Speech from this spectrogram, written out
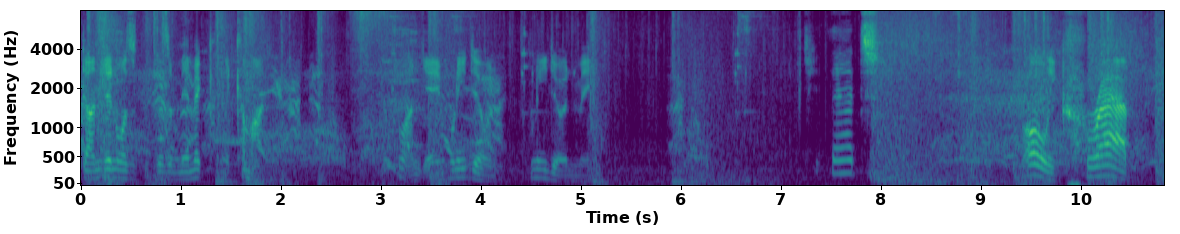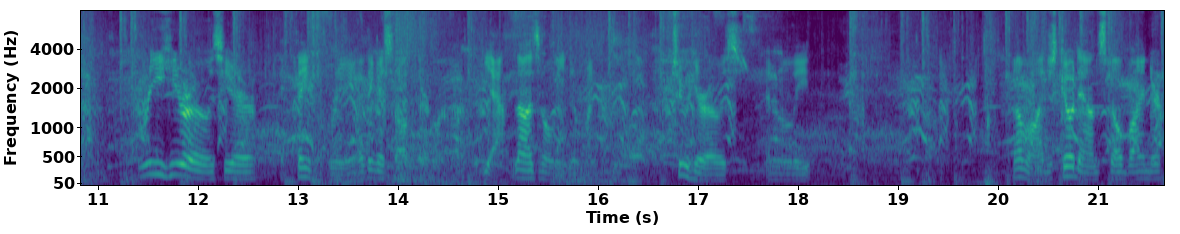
dungeon was, was a mimic? Like, come on. Come on, game. What are you doing? What are you doing to me? that. Holy crap. Three heroes here. I think three. I think I saw a third one. Yeah, no, it's an elite. Never mind. Two heroes and an elite. Come on, just go down, Spellbinder.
